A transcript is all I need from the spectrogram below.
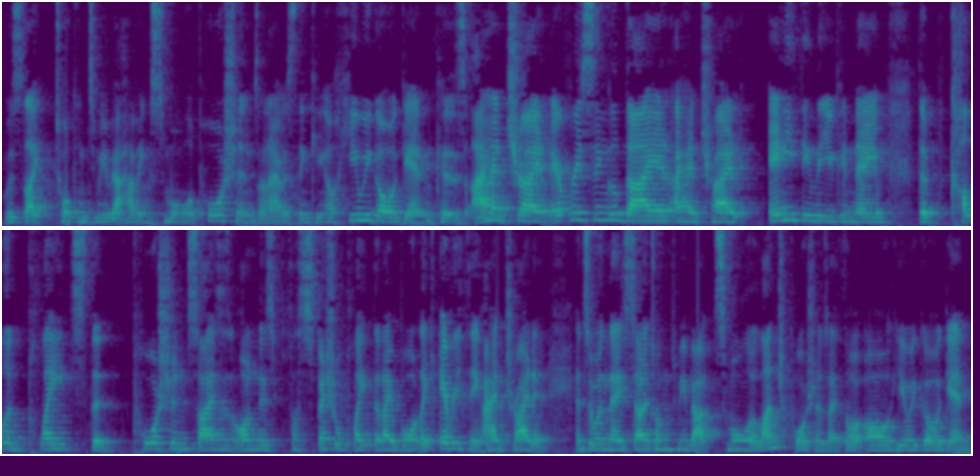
was like talking to me about having smaller portions and I was thinking, "Oh, here we go again" because I had tried every single diet. I had tried anything that you can name, the colored plates, the portion sizes on this special plate that I bought, like everything. I had tried it. And so when they started talking to me about smaller lunch portions, I thought, "Oh, here we go again."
